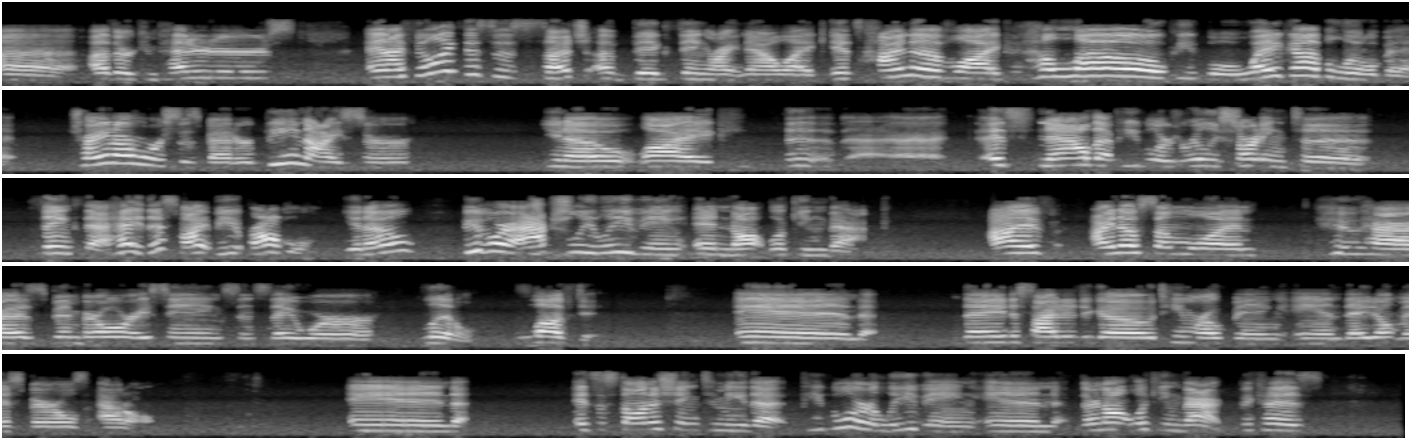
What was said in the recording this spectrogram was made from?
uh, other competitors. And I feel like this is such a big thing right now. Like, it's kind of like, hello, people, wake up a little bit. Train our horses better. Be nicer. You know, like, uh, it's now that people are really starting to think that, hey, this might be a problem. You know, people are actually leaving and not looking back. I've, I know someone who has been barrel racing since they were little, loved it and they decided to go team roping and they don't miss barrels at all. And it's astonishing to me that people are leaving and they're not looking back because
